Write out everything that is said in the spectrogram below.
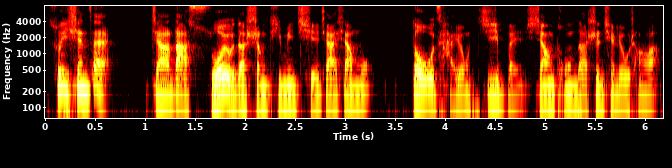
所以现在加拿大所有的省提名企业家项目都采用基本相同的申请流程了。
